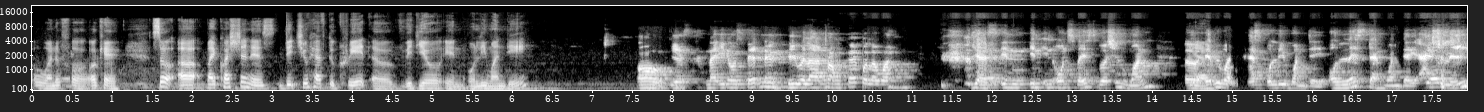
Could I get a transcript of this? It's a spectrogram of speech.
Oh, wonderful. Okay. So uh, my question is, did you have to create a video in only one day? Oh, yes. ใน In Own Space หนึ่งมีเวลาทำแค่คนละวัน Yes, in, in, in Own Space version 1, uh, yeah. everyone has only one day or less than one day actually.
